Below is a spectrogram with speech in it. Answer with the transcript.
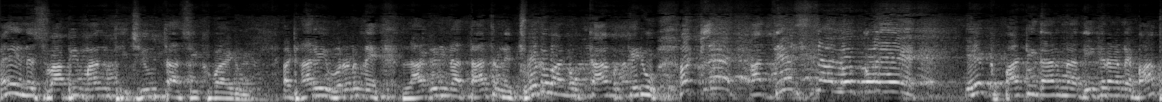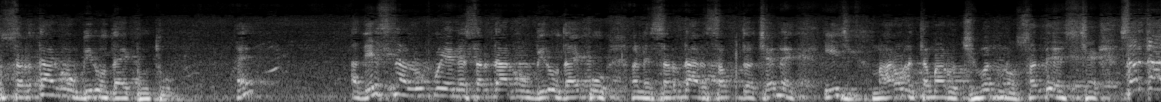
હે, એને સ્વાભિમાનથી જીવતા શીખવાડ્યું. અઢારે વર્ણને લાગણીના તાંતને જોડવાનું કામ કર્યું. એટલે આ દેશના લોકોએ એક પાટીદારના દીકરાને બાપ સરદારનું બિરુદ આપ્યું હતું. હે? આ દેશના લોકોએ એને સરદારનું બિરુદ આપ્યું અને સરદાર શબ્દ છે ને એ જ મારો ને તમારો જીવનનો સંદેશ છે. સરદાર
